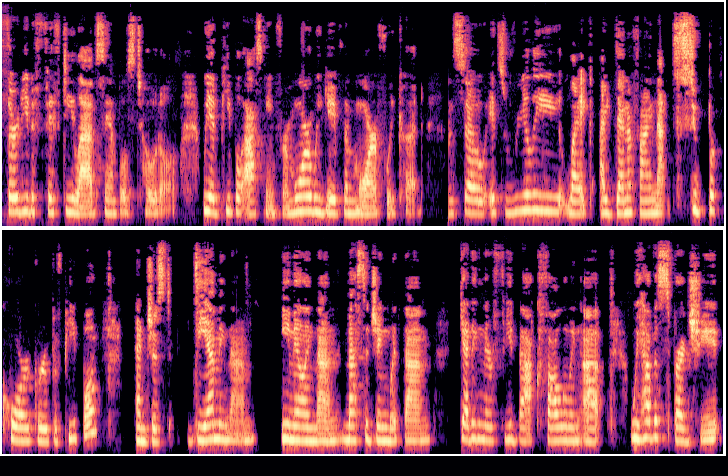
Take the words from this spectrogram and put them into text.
30 to 50 lab samples total. We had people asking for more. We gave them more if we could. And so it's really like identifying that super core group of people and just DMing them, emailing them, messaging with them, getting their feedback, following up. We have a spreadsheet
